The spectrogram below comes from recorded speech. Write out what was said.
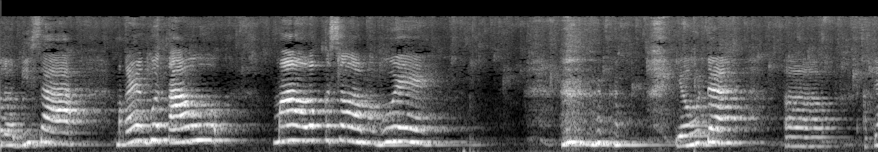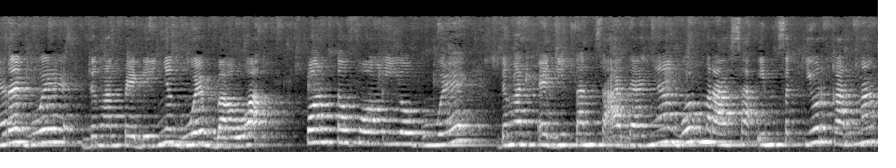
gak bisa. Makanya gue tahu malu kesel sama gue. Ya udah uh, akhirnya gue dengan PD-nya gue bawa portofolio gue dengan editan seadanya. Gue merasa insecure karena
